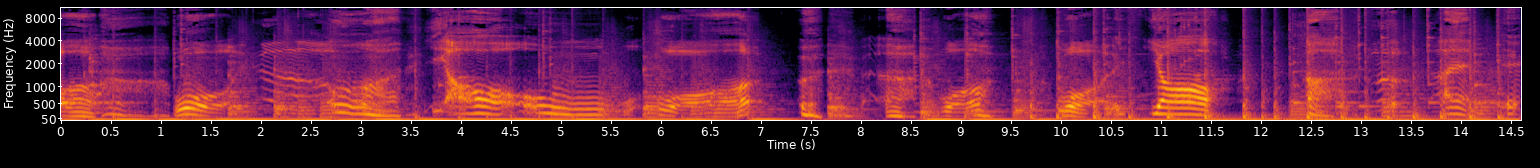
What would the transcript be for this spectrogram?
哦，我，我要我，呃呃，我。我要啊，哎哎呀，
